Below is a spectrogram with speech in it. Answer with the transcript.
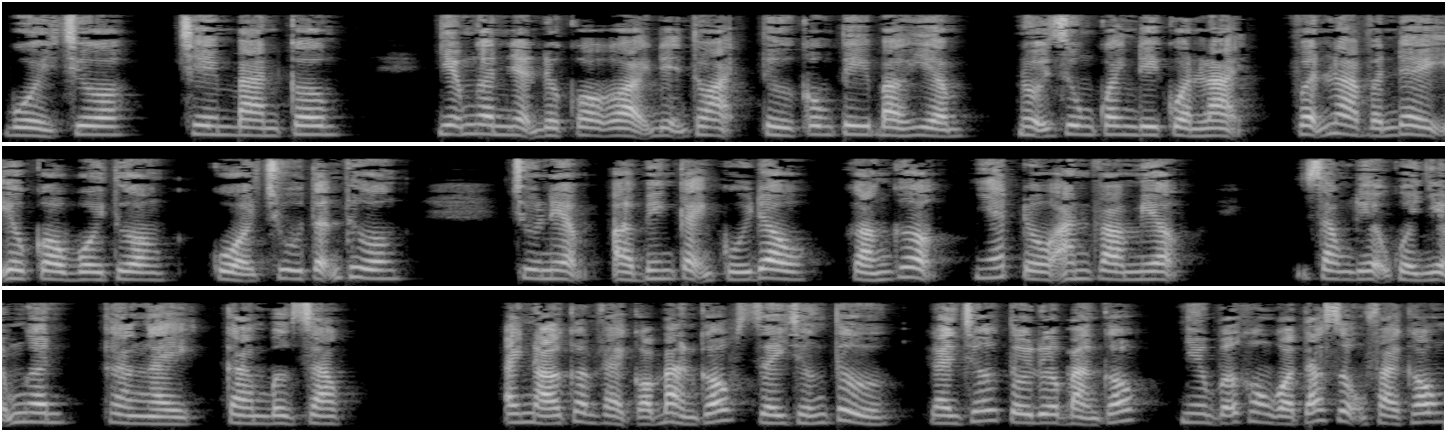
Buổi trưa, trên bàn cơm, Nhiễm Ngân nhận được cuộc gọi điện thoại từ công ty bảo hiểm, nội dung quanh đi quẩn lại vẫn là vấn đề yêu cầu bồi thường của Chu Tẫn Thương. Chu Niệm ở bên cạnh cúi đầu, gắng gượng, nhét đồ ăn vào miệng. Dòng điệu của Nhiễm Ngân càng ngày càng bực dọc. Anh nói cần phải có bản gốc, giấy chứng tử. Lần trước tôi đưa bản gốc, nhưng vẫn không có tác dụng phải không?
